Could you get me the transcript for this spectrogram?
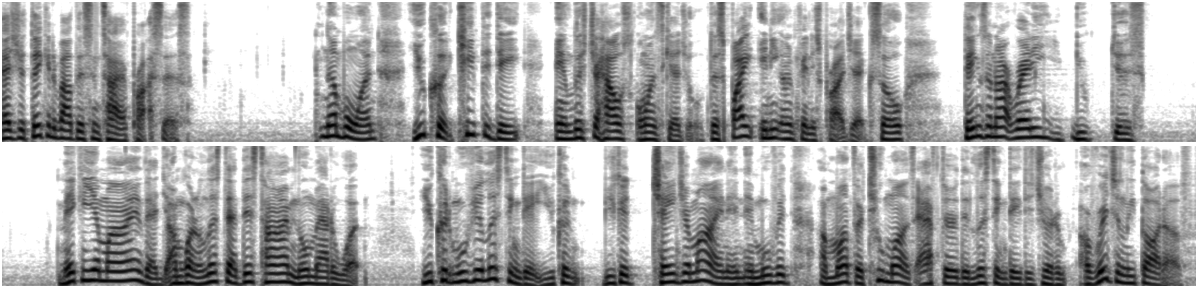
as you're thinking about this entire process. Number 1, you could keep the date and list your house on schedule despite any unfinished projects. So things are not ready, you just making your mind that I'm going to list at this time no matter what. You could move your listing date. You could you could change your mind and, and move it a month or two months after the listing date that you had originally thought of.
